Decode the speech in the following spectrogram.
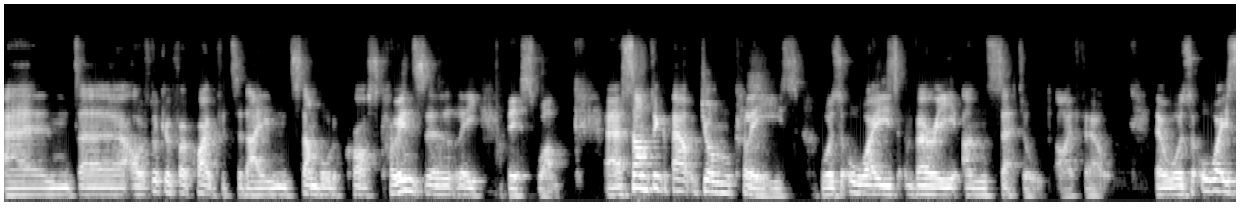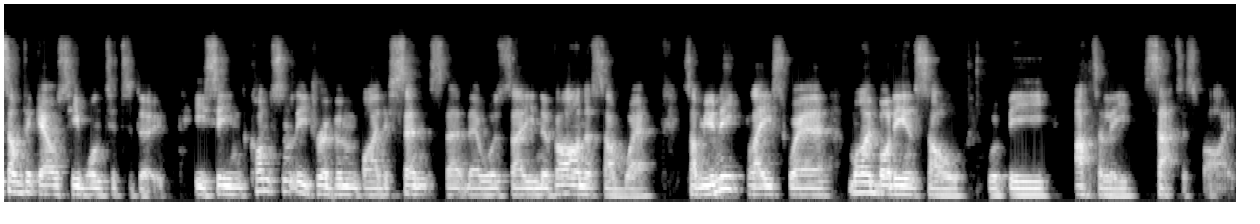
And uh, I was looking for a quote for today and stumbled across coincidentally this one. Uh, something about John Cleese was always very unsettled, I felt. There was always something else he wanted to do. He seemed constantly driven by the sense that there was a nirvana somewhere, some unique place where mind, body, and soul would be utterly satisfied.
